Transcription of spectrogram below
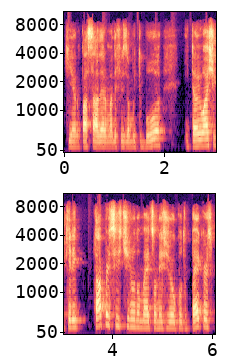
que ano passado era uma defesa muito boa. Então eu acho que ele tá persistindo no Madison nesse jogo contra o Packers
